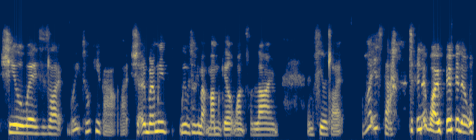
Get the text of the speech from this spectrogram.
she always is like, what are you talking about? Like she, when we, we were talking about mum guilt once online, and she was like, what is that? I don't know why women are always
